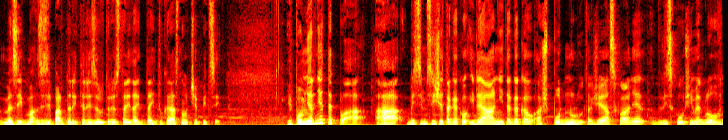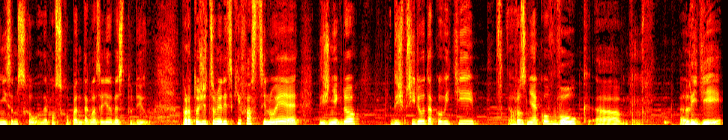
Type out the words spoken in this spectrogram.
mezi, mezi partnery Trezoru, kteří dostali tady, tady tu krásnou čepici. Je poměrně teplá a myslím si, že tak jako ideální, tak jako až pod nulu. Takže já schválně vyzkouším, jak dlouho v ní jsem scho- jako schopen takhle sedět ve studiu. Protože co mě vždycky fascinuje je, když někdo když přijdou takoví ti hrozně jako vouk uh, lidi,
